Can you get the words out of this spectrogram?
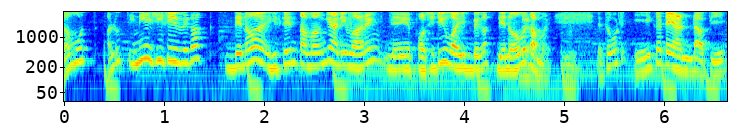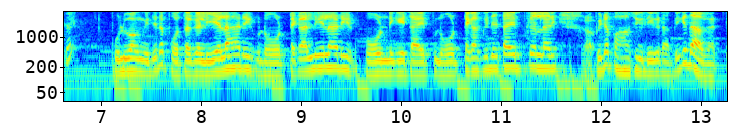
නමුත් අලුත් ඉනිශිටේ එකක් දෙනවා. හිතෙන් තමන්ගේ අනිවාරෙන් පොසිටව වයිබ් එකක් දෙනවම තමයි. එතකොට ඒකට යන්ඩ අපි එක පුළුවන් විදිට පොතක ලියලා හරි නෝට් එක ලියලාරි ෆෝන්ගේ ටයිප් නෝට් එකක් විදි ටයිප් කරලරි අපිට පහසු විදිකට අපි දාගත්ත.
